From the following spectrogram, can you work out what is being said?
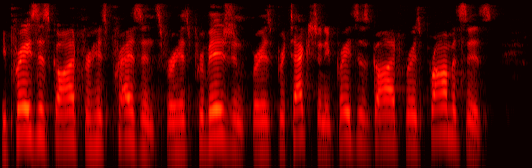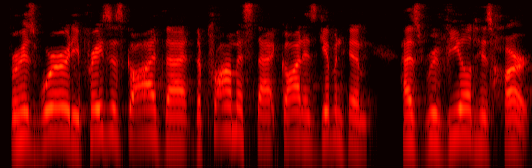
He praises God for his presence, for his provision, for his protection. He praises God for his promises, for his word. He praises God that the promise that God has given him has revealed his heart.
